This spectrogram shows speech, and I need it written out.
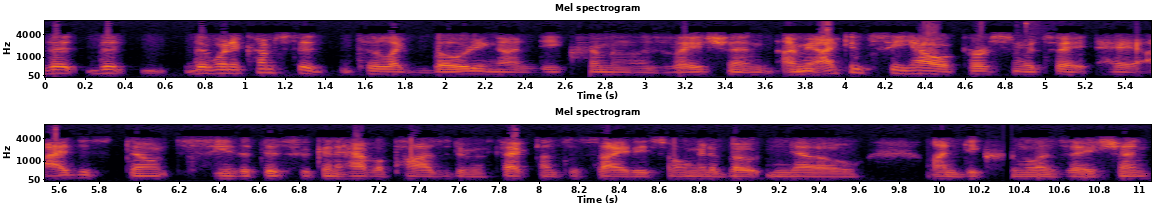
that, that that when it comes to, to like voting on decriminalization, I mean, I can see how a person would say, "Hey, I just don't see that this is going to have a positive effect on society, so I'm going to vote no on decriminalization."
